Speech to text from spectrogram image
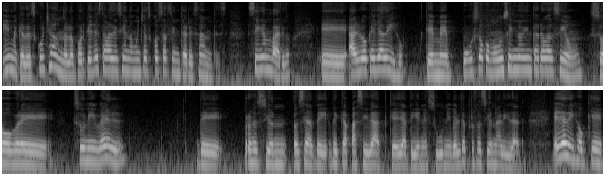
y me quedé escuchándolo porque ella estaba diciendo muchas cosas interesantes. Sin embargo, eh, algo que ella dijo que me puso como un signo de interrogación sobre su nivel de profesión, o sea, de, capacidad que ella tiene, su nivel de profesionalidad. Ella dijo que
